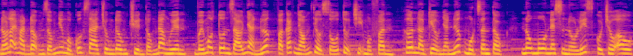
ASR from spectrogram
nó lại hoạt động giống như một quốc gia Trung Đông truyền thống đa nguyên, với một tôn giáo nhà nước và các nhóm thiểu số tự trị một phần, hơn là kiểu nhà nước một dân tộc, Nomo Nationalist của châu Âu,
